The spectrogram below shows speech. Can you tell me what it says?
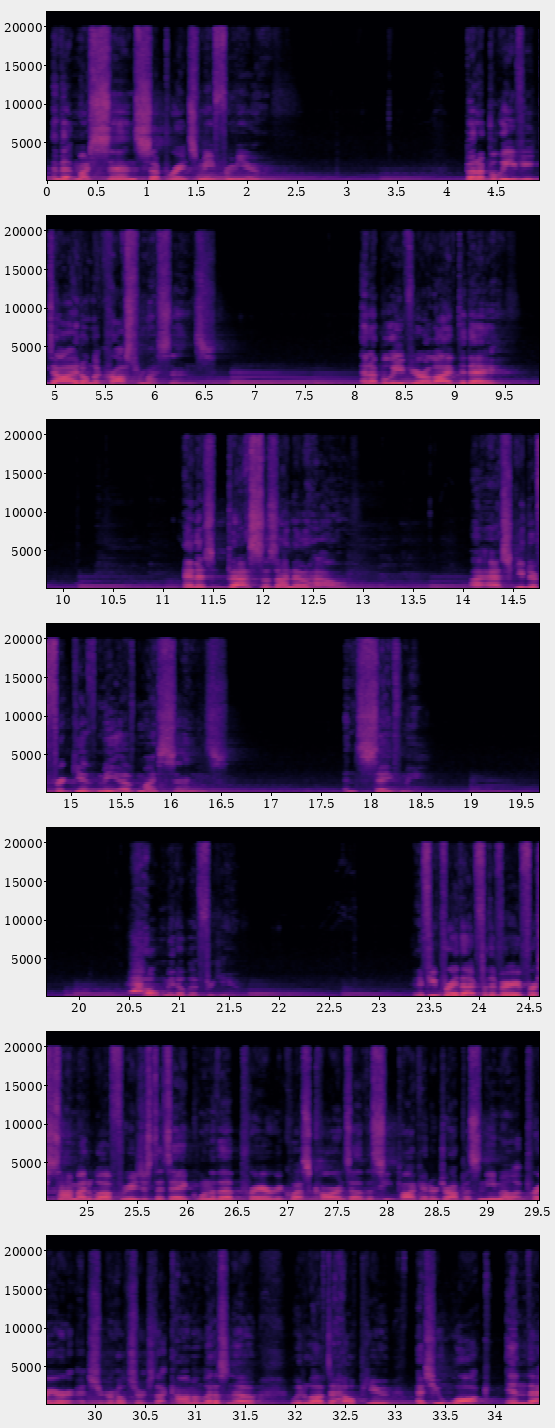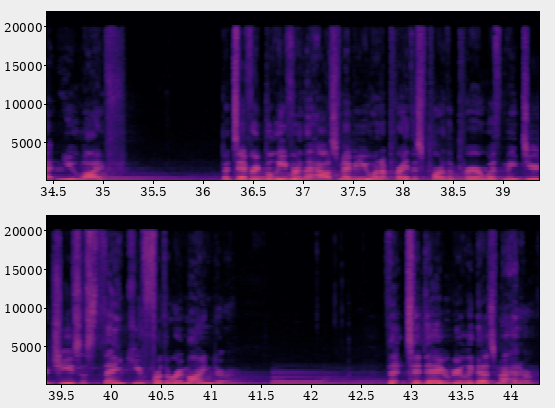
and that my sin separates me from you. But I believe you died on the cross for my sins. And I believe you're alive today. And as best as I know how, I ask you to forgive me of my sins and save me. Help me to live for you. And if you pray that for the very first time, I'd love for you just to take one of the prayer request cards out of the seat pocket or drop us an email at prayer at sugarhillchurch.com and let us know. We'd love to help you as you walk in that new life. But to every believer in the house, maybe you want to pray this part of the prayer with me. Dear Jesus, thank you for the reminder that today really does matter.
